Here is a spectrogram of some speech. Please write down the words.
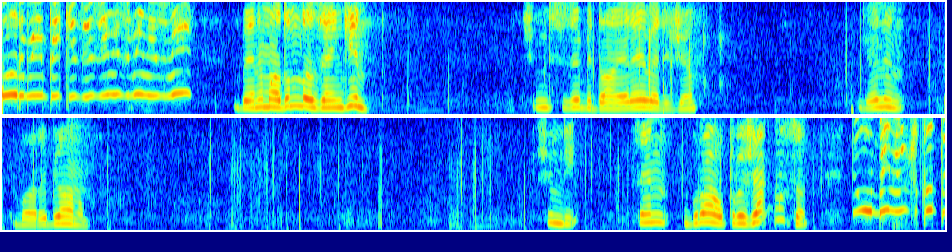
Barbie. Peki sizin isminiz ne? Benim adım da Zengin. Şimdi size bir daire vereceğim. Gelin Barbie Hanım. Şimdi sen buraya oturacak mısın? Yo ben üst kata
